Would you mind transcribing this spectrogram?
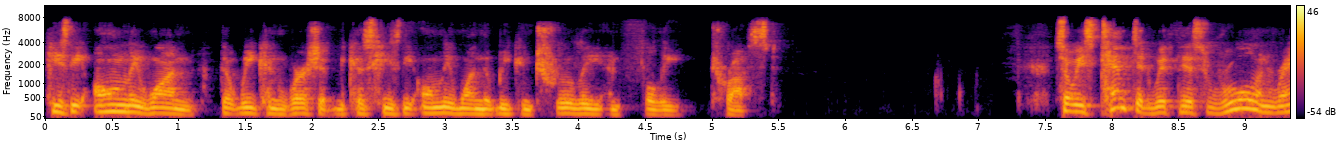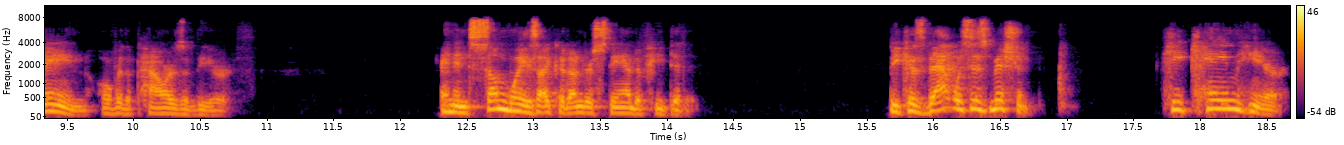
He's the only one that we can worship because he's the only one that we can truly and fully trust. So he's tempted with this rule and reign over the powers of the earth. And in some ways, I could understand if he did it. because that was his mission. He came here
